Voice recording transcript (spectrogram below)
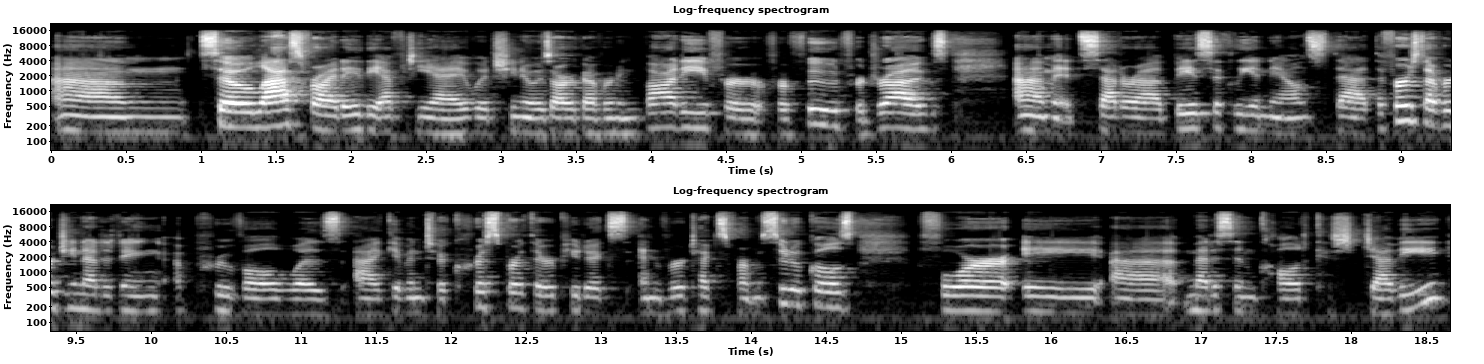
Um, so last Friday, the FDA, which you know is our governing body for for food, for drugs, um, etc., basically announced that the first ever gene editing approval was uh, given to CRISPR Therapeutics and Vertex Pharmaceuticals for a uh, medicine called Casgevy.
